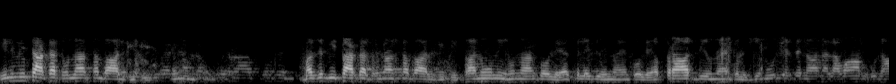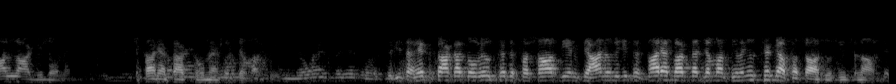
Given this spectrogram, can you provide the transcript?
علمی طاقت ہونا سنبھال کی مذہبی طاقت ہونا سنبھال کی قانونی ہونا کو اصلے بھی ہونا کو افراد بھی ہونا کو جمہوریت نال، عوام کو نال لا کے ہونے سارے طاقت ہونا کو جمع کی جتنا ایک طاقت ہوئے اتنے فساد کی امتحان ہوگی جتنے سارے طاقت جمع کی اتنے کیا فساد ہوتی اسلام کے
